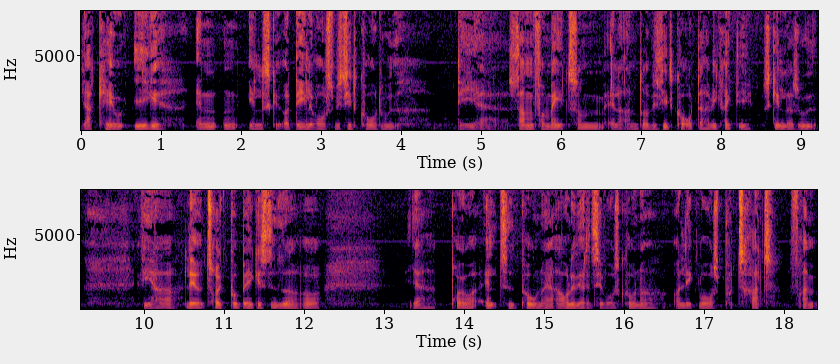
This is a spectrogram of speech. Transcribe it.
jeg kan jo ikke andet end elske at dele vores visitkort ud. Det er samme format som alle andre visitkort. Der har vi ikke rigtig skilt os ud. Vi har lavet tryk på begge sider, og jeg prøver altid på, når jeg afleverer det til vores kunder, at lægge vores portræt frem,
